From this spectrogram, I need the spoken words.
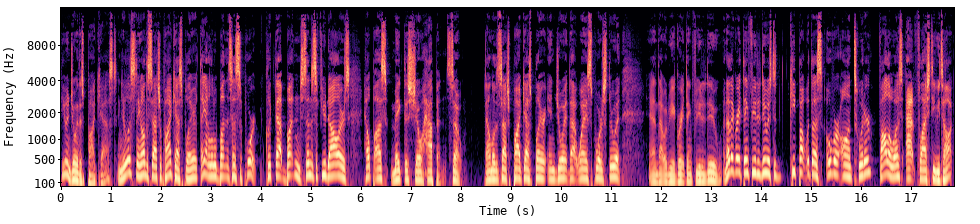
if you enjoy this podcast and you're listening on the Satchel Podcast Player, they got a little button that says support. Click that button, send us a few dollars, help us make this show happen. So, download the Satchel Podcast Player, enjoy it that way, support us through it. and that would be a great thing for you to do. Another great thing for you to do is to keep up with us over on Twitter. Follow us at Flash TV Talk.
